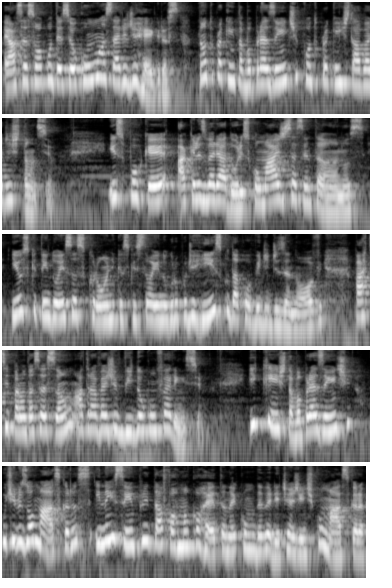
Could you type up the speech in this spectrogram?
a sessão aconteceu com uma série de regras, tanto para quem estava presente quanto para quem estava à distância. Isso porque aqueles vereadores com mais de 60 anos e os que têm doenças crônicas que estão aí no grupo de risco da Covid-19 participaram da sessão através de videoconferência. E quem estava presente utilizou máscaras e nem sempre da forma correta, né, como deveria. Tinha gente com máscara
